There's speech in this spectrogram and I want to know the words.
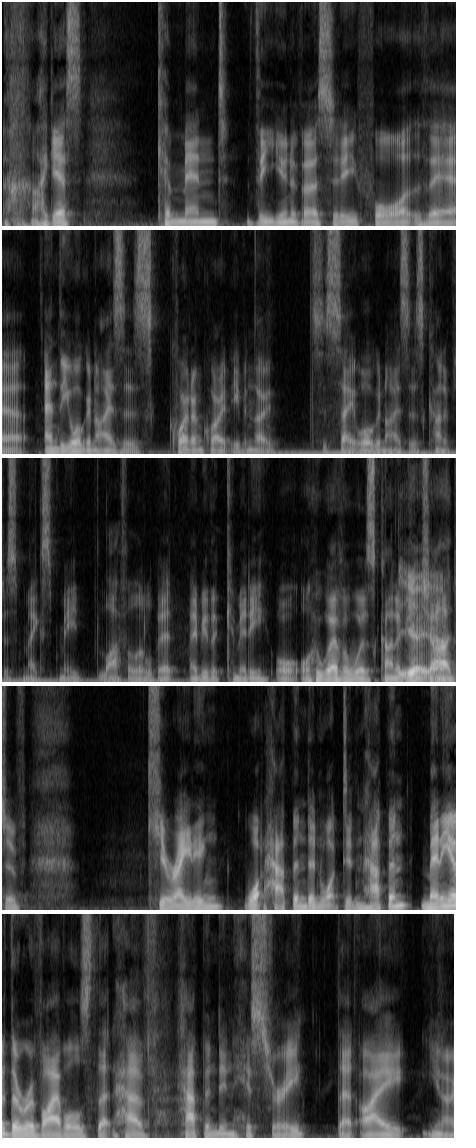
I guess, commend the university for their and the organizers, quote unquote, even though to say organizers kind of just makes me laugh a little bit. Maybe the committee or, or whoever was kind of Yeah, in yeah. charge of curating what happened and what didn't happen. Many of the revivals that have happened in history that I, you know,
